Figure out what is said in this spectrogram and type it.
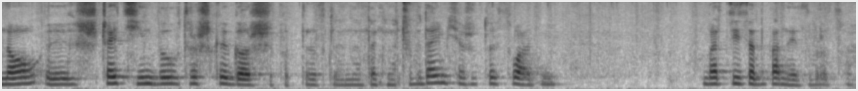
No, y, Szczecin był troszkę gorszy pod tym względem. Tak, znaczy, wydaje mi się, że to jest ładniej. Bardziej zadbany jest Wrocław.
